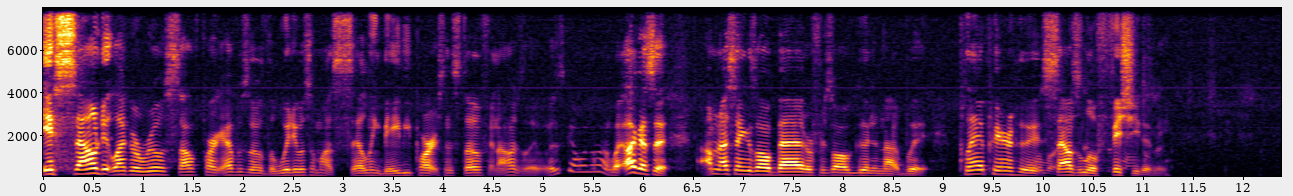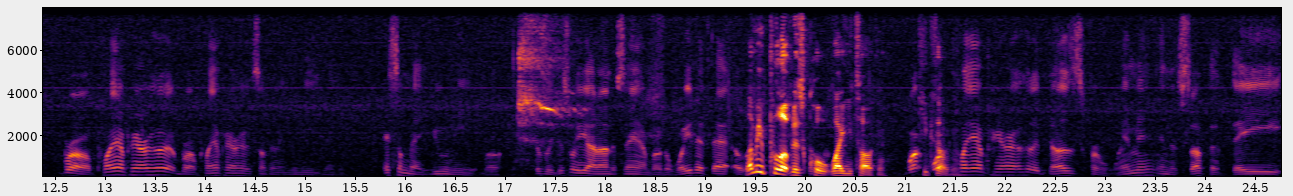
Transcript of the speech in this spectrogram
it sounded like a real South Park episode. The way they was talking about selling baby parts and stuff, and I was like, "What's going on?" Like, like I said, I'm not saying it's all bad or if it's all good or not, but Planned Parenthood on. sounds a little fishy to me. bro, Planned Parenthood, bro, Planned Parenthood is something that you need. It's something that you need, bro. This is this is what you gotta understand, bro. The way that that oh, Let me pull up this quote while you talking. what, Keep what talking. Planned Parenthood does for women and the stuff that they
